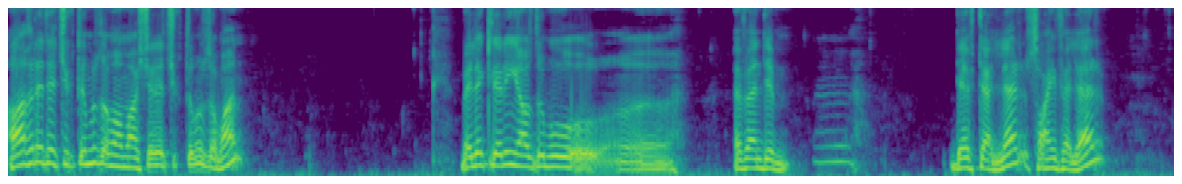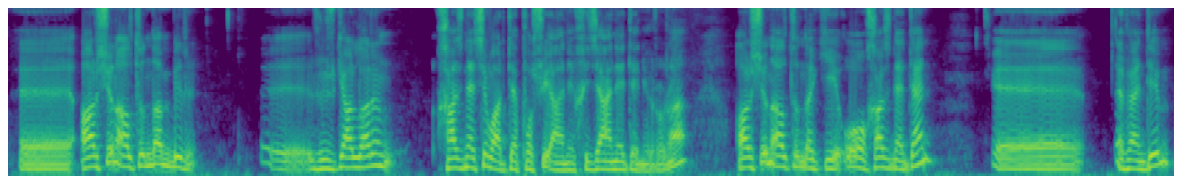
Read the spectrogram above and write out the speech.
Ahirete çıktığımız zaman, mahşere çıktığımız zaman meleklerin yazdığı bu e, efendim defterler, sayfeler e, arşın altından bir e, rüzgarların haznesi var, deposu yani hizane deniyor ona. Arşın altındaki o hazneden e, efendim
